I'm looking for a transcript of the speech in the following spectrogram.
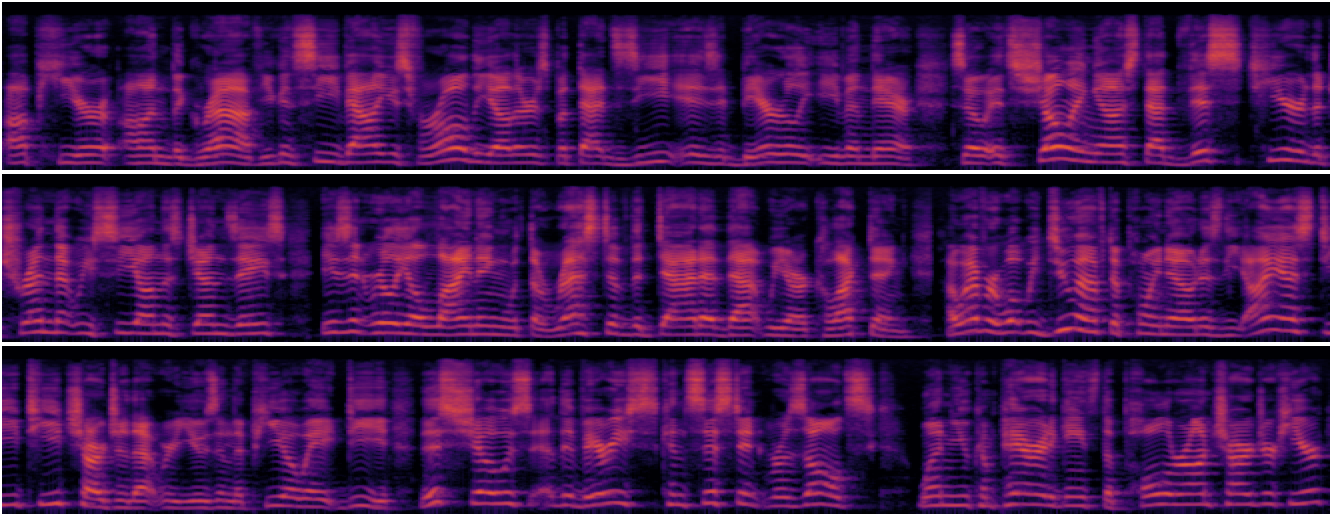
up here on the graph. You can see values for all the others, but that Z is barely even there. So it's showing us that this here, the trend that we see on this Gens Ace, isn't really aligning with the rest rest of the data that we are collecting. However, what we do have to point out is the ISDT charger that we're using, the PO8D, this shows the very consistent results when you compare it against the Polaron charger here,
